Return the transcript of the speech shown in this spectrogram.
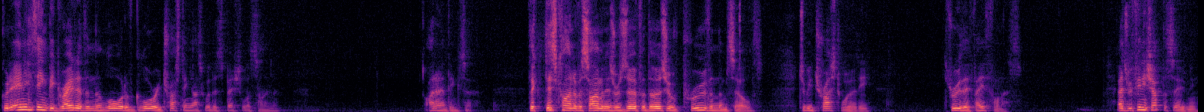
Could anything be greater than the Lord of glory trusting us with a special assignment? I don't think so. This kind of assignment is reserved for those who have proven themselves to be trustworthy through their faithfulness. As we finish up this evening,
